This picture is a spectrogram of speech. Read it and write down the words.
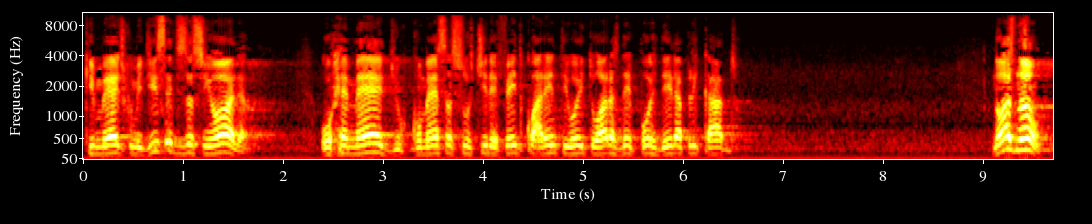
que o médico me disse, ele diz assim: olha, o remédio começa a surtir efeito 48 horas depois dele aplicado. Nós não.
